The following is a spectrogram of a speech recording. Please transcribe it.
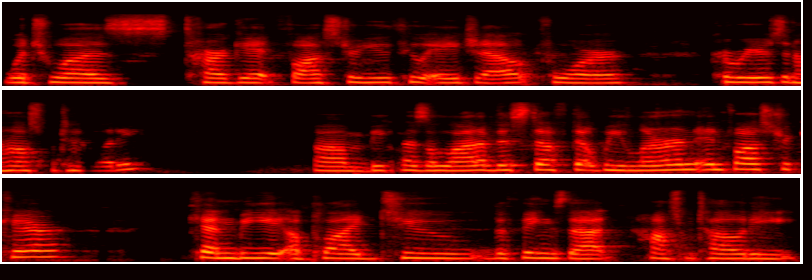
which was target foster youth who age out for careers in hospitality. Um, because a lot of the stuff that we learn in foster care can be applied to the things that hospitality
